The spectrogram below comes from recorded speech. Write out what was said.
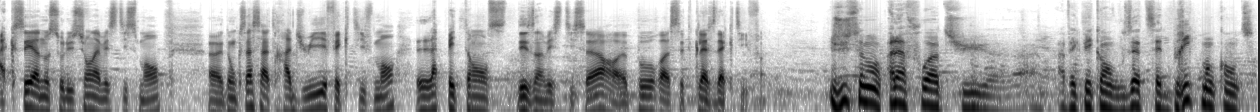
accès à nos solutions d'investissement. donc ça, ça traduit effectivement l'appétence des investisseurs pour cette classe d'actifs. Justement, à la fois, tu, euh, avec Pécan, vous êtes cette brique manquante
